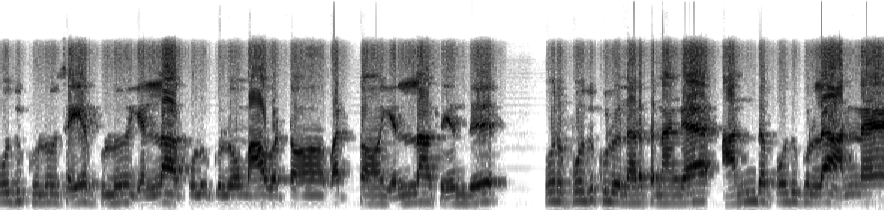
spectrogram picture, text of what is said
பொதுக்குழு செயற்குழு எல்லா குழுக்களும் மாவட்டம் வட்டம் எல்லாம் சேர்ந்து ஒரு பொதுக்குழு நடத்தினாங்க. அந்த பொதுக்குள்ள அண்ணன்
